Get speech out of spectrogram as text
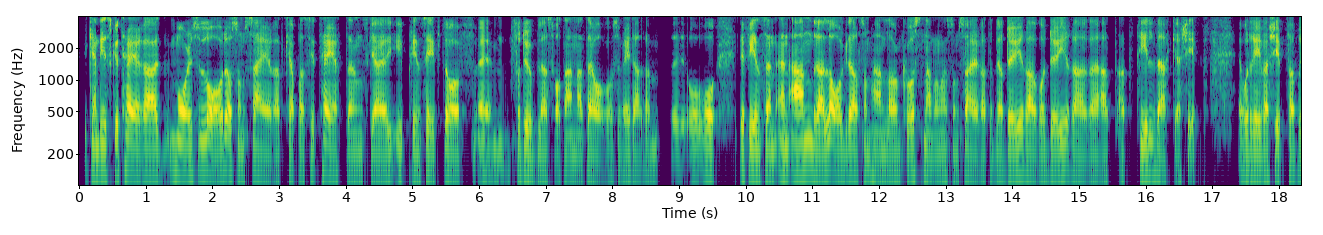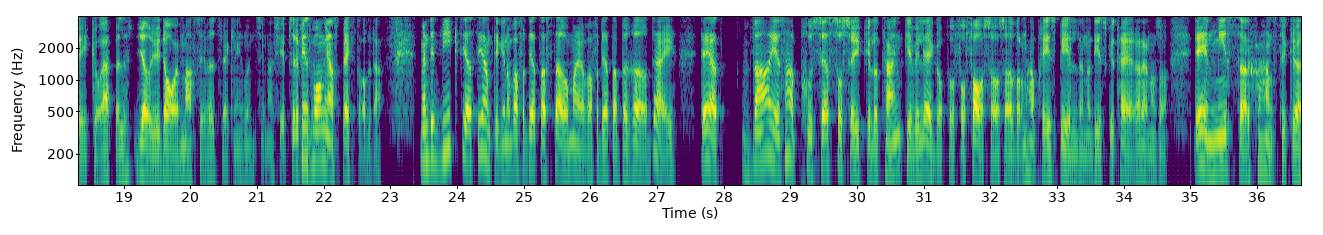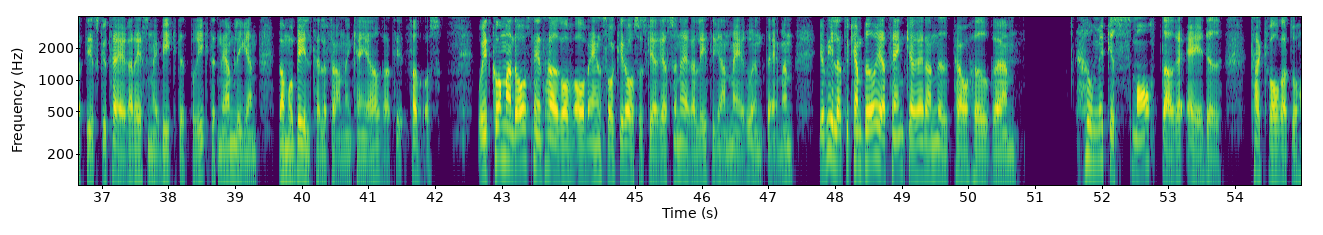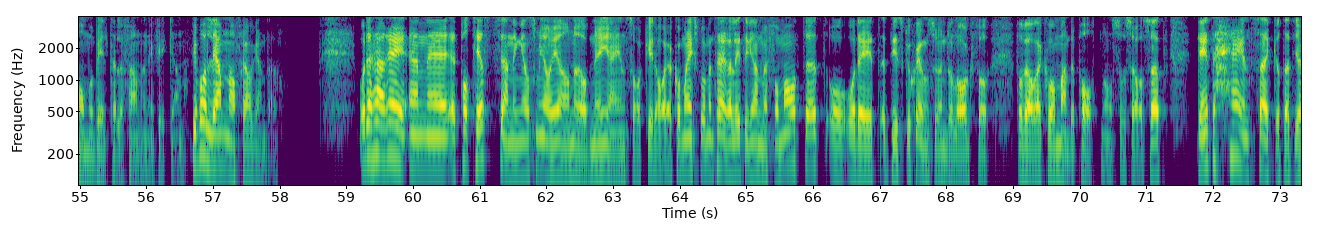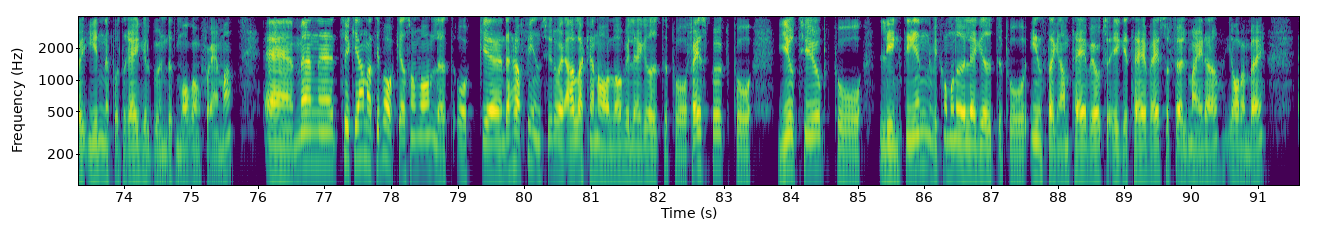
vi kan diskutera Morris Law då som säger att kapaciteten ska i princip då eh, fördubblas vartannat år och så vidare. Eh, och, och det finns en, en, andra lag där som handlar om kostnaderna som säger att det blir dyrare och dyrare att, att tillverka chip och driva chipfabriker. Apple gör ju idag en massiv utveckling runt sina chip. Så det finns många aspekter av det där. Men det viktigaste egentligen och varför detta stör mig och varför detta berör dig, det är att varje sån här processorcykel och tanke vi lägger på att förfasa oss över den här prisbilden och diskutera den och så. Det är en missad chans tycker jag att diskutera det som är viktigt på riktigt, nämligen vad mobiltelefonen kan göra till, för oss. Och i ett kommande avsnitt här av, av En sak idag så ska jag resonera lite grann mer runt det. Men jag vill att du kan börja tänka redan nu på hur, ehm, hur mycket smartare är du tack vare att du har mobiltelefonen i fickan? Vi bara lämnar frågan där. Och det här är en, eh, ett par testsändningar som jag gör nu av nya En sak idag. Jag kommer experimentera lite grann med formatet och, och det är ett, ett diskussionsunderlag för, för våra kommande partners och så. Så att det är inte helt säkert att jag är inne på ett regelbundet morgonschema. Eh, men eh, tyck gärna tillbaka som vanligt och eh, det här finns ju då i alla kanaler. Vi lägger ut det på Facebook, på Youtube, på LinkedIn. Vi kommer nu att lägga ut det på Instagram TV också, IGTV, så följ mig där, Jardenberg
